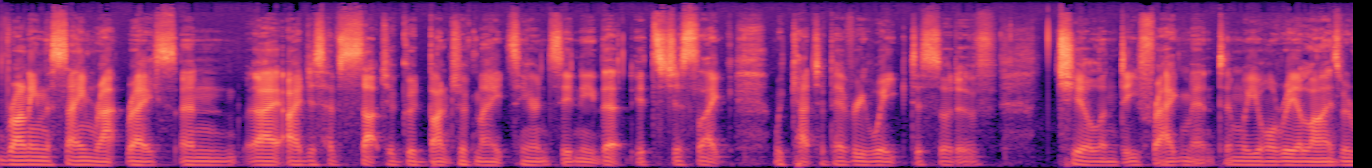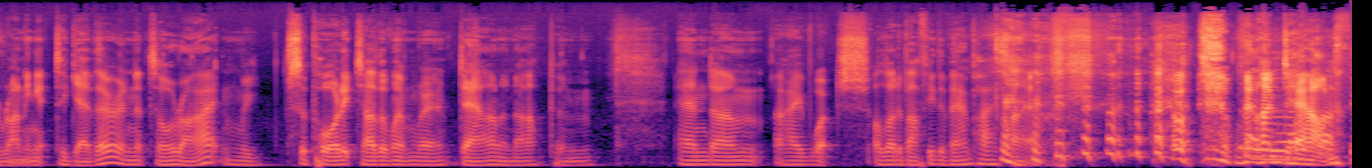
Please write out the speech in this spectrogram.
running the same rat race, and I, I just have such a good bunch of mates here in Sydney that it's just like we catch up every week to sort of chill and defragment. And we all realize we're running it together and it's all right. And we support each other when we're down and up. And and um, I watch a lot of Buffy the Vampire Slayer when I I'm down.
